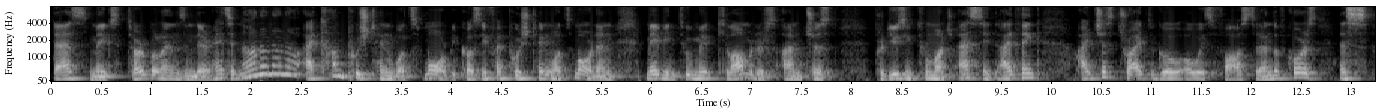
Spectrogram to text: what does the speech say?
that makes turbulence in their heads. No, no, no, no. I can't push 10 watts more because if I push 10 watts more, then maybe in two kilometers I'm just producing too much acid. I think I just try to go always faster. And of course, as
